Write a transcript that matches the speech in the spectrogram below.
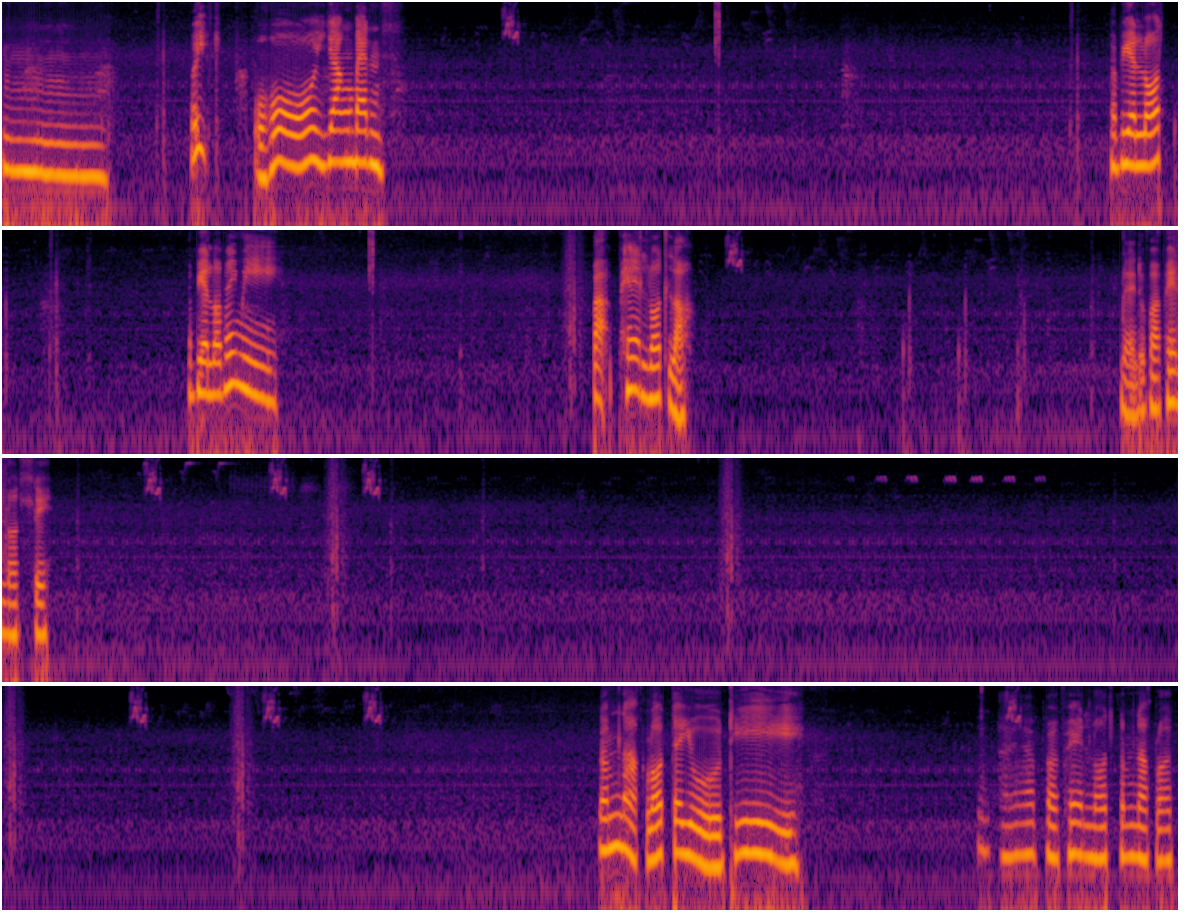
อืม เฮ้ย โอ้โห ยางแบน ทะเบียนรถ ทะเบียนรถไม่มี ประเภทรถเหรอ ไหนดูประเภทรถสิ น้ำหนักรถจะอยู่ที่อะไรนะประเภทรถน้ำหนักรถ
